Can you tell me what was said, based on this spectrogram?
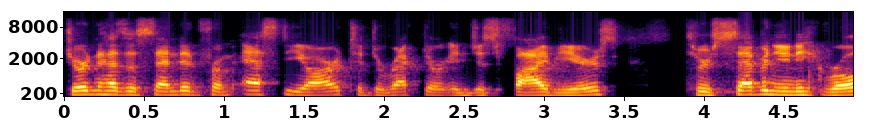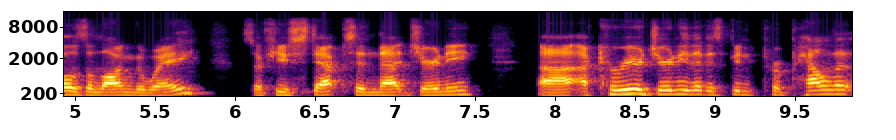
Jordan has ascended from SDR to director in just five years through seven unique roles along the way. So, a few steps in that journey. Uh, a career journey that has been propelled,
